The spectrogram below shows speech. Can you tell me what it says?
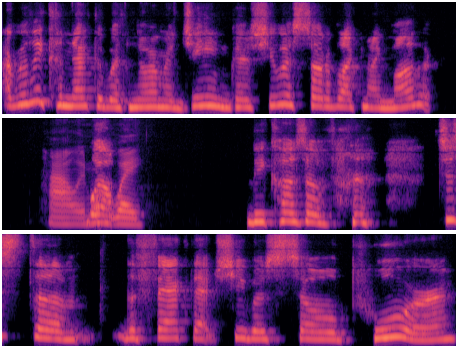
I really connected with Norma Jean because she was sort of like my mother. How? In well, what way? Because of just the the fact that she was so poor.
